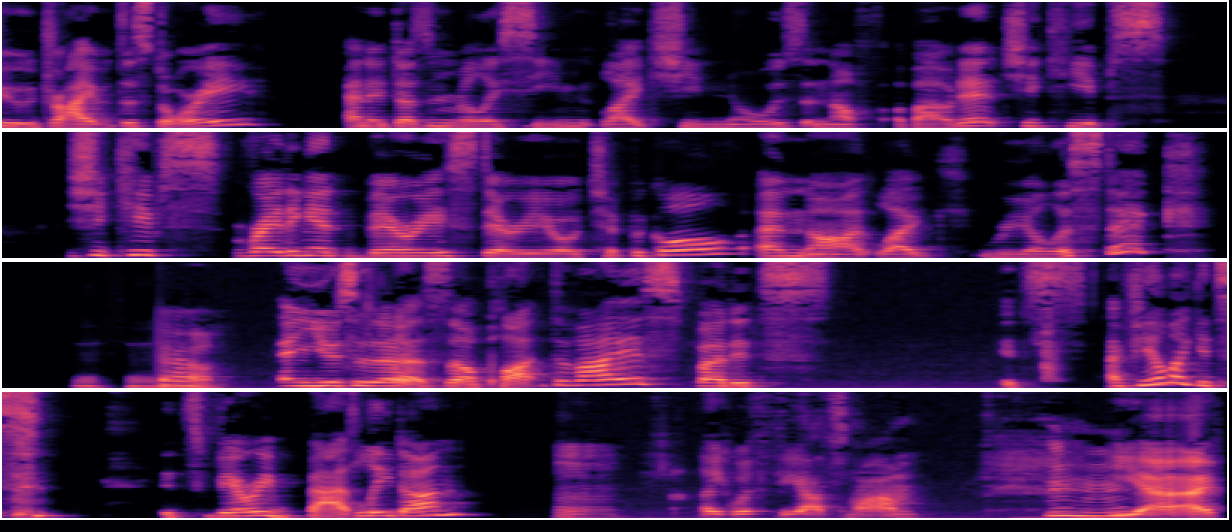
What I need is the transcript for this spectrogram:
to drive the story. And it doesn't really seem like she knows enough about it. She keeps, she keeps writing it very stereotypical and not like realistic Mhm. yeah. and uses it Like- as a plot device, but it's it's I feel like it's it's very badly done. Mm. Like with Fiat's mom. Mm-hmm. Yeah, I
